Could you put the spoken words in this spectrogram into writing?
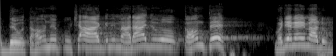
देवताओं ने पूछा, अग्नि महाराज, वो कौन थे? मुझे नहीं मालूम।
